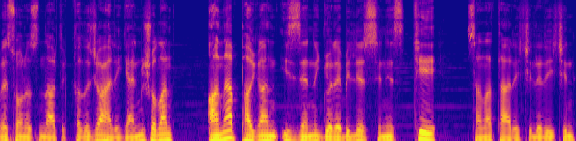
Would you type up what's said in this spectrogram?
ve sonrasında artık kalıcı hale gelmiş olan ana pagan izlerini görebilirsiniz ki sanat tarihçileri için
